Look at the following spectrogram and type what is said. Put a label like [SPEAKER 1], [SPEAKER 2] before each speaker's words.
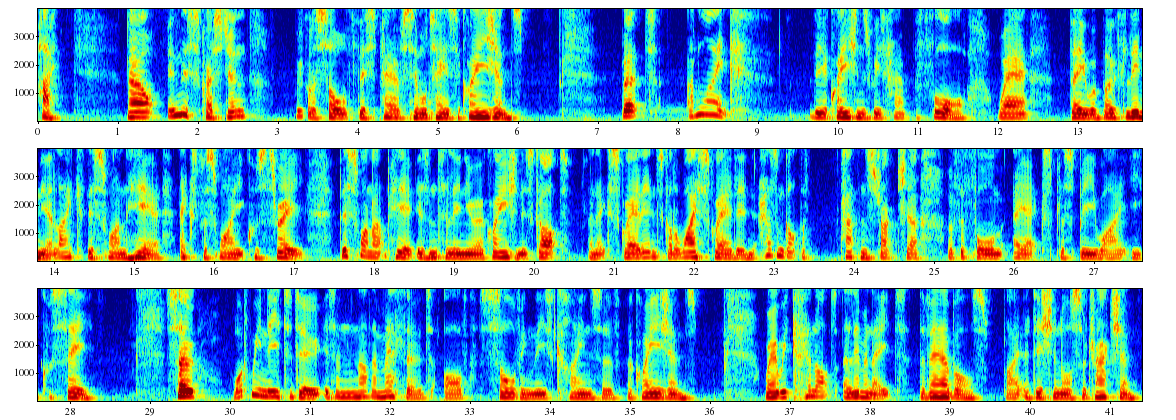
[SPEAKER 1] Hi. Now, in this question, we've got to solve this pair of simultaneous equations. But unlike the equations we've had before, where they were both linear, like this one here, x plus y equals 3, this one up here isn't a linear equation. It's got an x squared in, it's got a y squared in. It hasn't got the pattern structure of the form ax plus by equals c. So what we need to do is another method of solving these kinds of equations where we cannot eliminate the variables by addition or subtraction.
